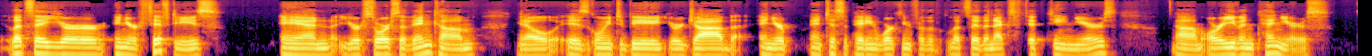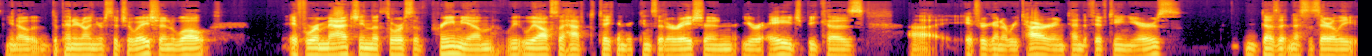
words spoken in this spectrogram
let's say you're in your 50s and your source of income, you know, is going to be your job, and you're anticipating working for the let's say the next 15 years, um, or even 10 years, you know, depending on your situation. Well, if we're matching the source of premium, we, we also have to take into consideration your age because uh, if you're going to retire in 10 to 15 years, does it necessarily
